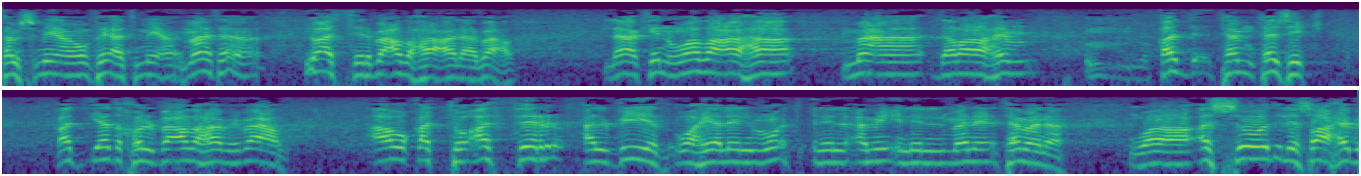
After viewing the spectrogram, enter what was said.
خمسمائة وفئة مئة ما يؤثر بعضها على بعض. لكن وضعها مع دراهم قد تمتزج قد يدخل بعضها ببعض أو قد تؤثر البيض وهي للمؤت للأمي للمن ائتمنه والسود لصاحب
